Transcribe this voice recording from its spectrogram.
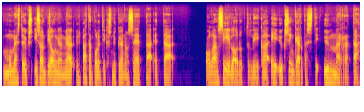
mun mielestä yksi isoimpia ongelmia ylipäätään politiikassa nykyään on se, että, että ollaan siilouduttu liikaa, ei yksinkertaisesti ymmärretä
